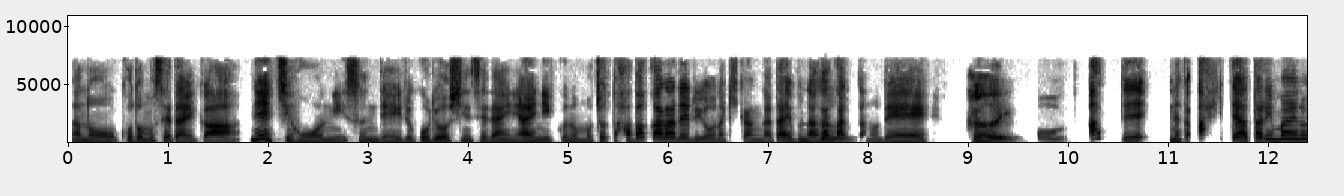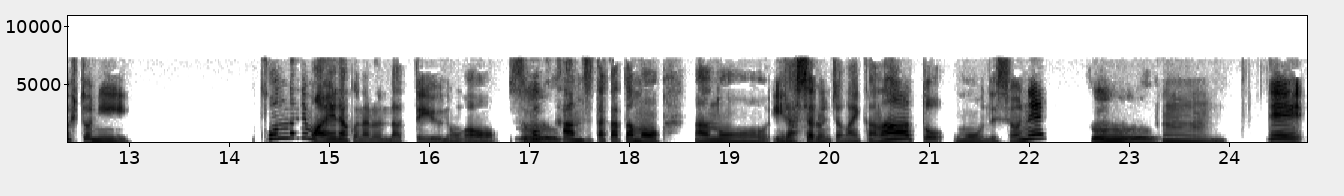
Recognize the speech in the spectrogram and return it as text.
あの、子供世代が、ね、地方に住んでいるご両親世代に会いに行くのもちょっとはばかられるような期間がだいぶ長かったので、はい。会って、なんか会えて当たり前の人に、こんなにも会えなくなるんだっていうのを、すごく感じた方も、あの、いらっしゃるんじゃないかなと思うんですよね。うん、うん。で、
